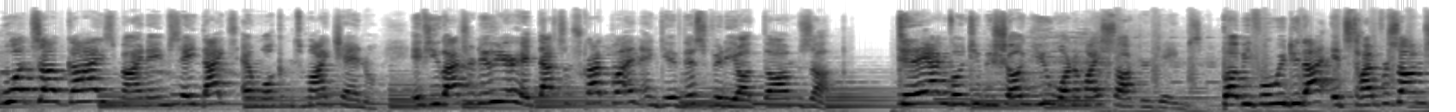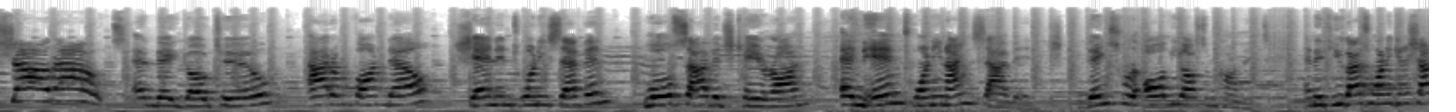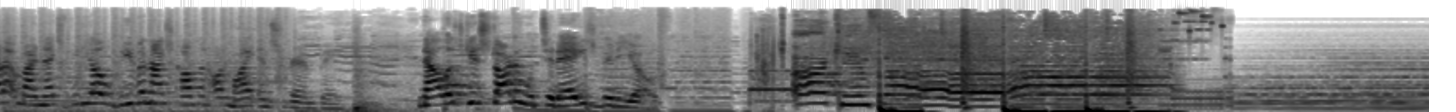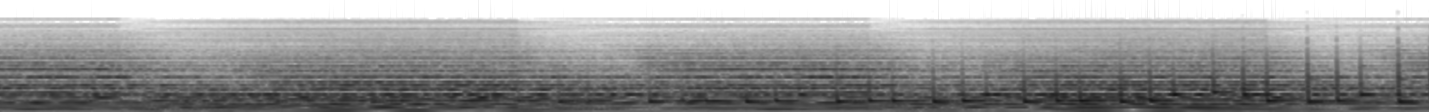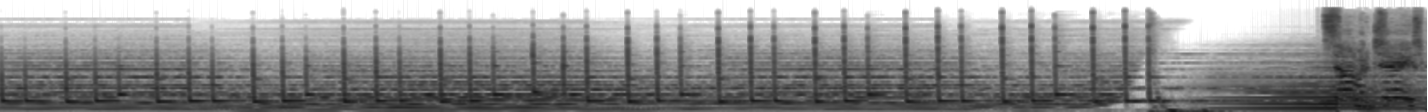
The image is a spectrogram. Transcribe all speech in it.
What's up guys? My name's Tayden Dyches and welcome to my channel. If you guys are new here, hit that subscribe button and give this video a thumbs up. Today I'm going to be showing you one of my soccer games. But before we do that, it's time for some shout outs. And they go to Adam Fondell, Shannon27, Lil Savage Kron, and In29 Savage. Thanks for all the awesome comments. And if you guys want to get a shout out in my next video, leave a nice comment on my Instagram page. Now let's get started with today's video. I can fly.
